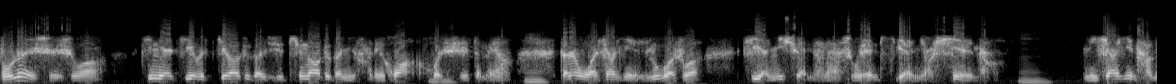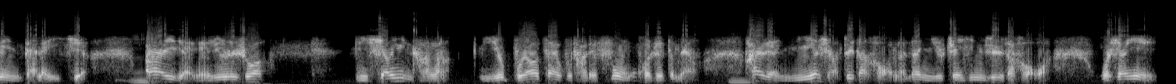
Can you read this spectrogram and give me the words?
不论是说今天接接到这个，去听到这个女孩的话，或者是怎么样，嗯但是我相信，如果说既然你选择了，首先第一点你要信任她，嗯你相信她给你带来一切；嗯二一点呢，就是说你相信她了，你就不要在乎他的父母或者怎么样。嗯还有一点，你也想对他好了，那你就真心的对他好啊！我相信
